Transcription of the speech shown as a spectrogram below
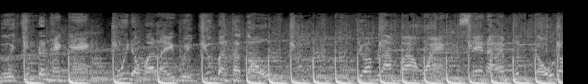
Người chúng đến hàng ngàn. Cúi đầu ba lạy quỳ trước bàn thờ tổ. Cho em làm bà hoàng, Xe nào em thích cổ đâu.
